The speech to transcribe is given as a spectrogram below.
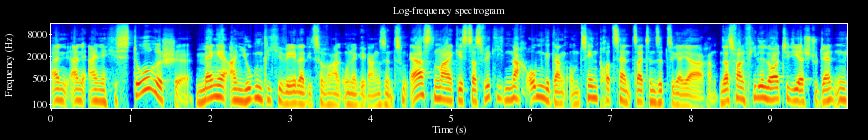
eine, eine, eine historische Menge an jugendliche Wähler, die zur Wahlurne gegangen sind. Zum ersten Mal ist das wirklich nach oben gegangen, um 10 Prozent seit den 70er Jahren. Das waren viele Leute, die als Studenten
